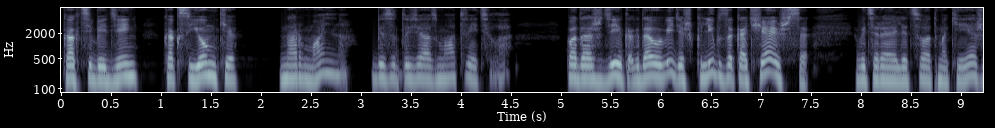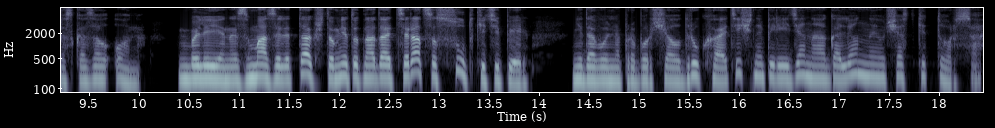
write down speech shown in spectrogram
«Как тебе день? Как съемки? «Нормально», — без энтузиазма ответила. «Подожди, когда увидишь клип, закачаешься!» Вытирая лицо от макияжа, сказал он. «Блин, измазали так, что мне тут надо оттираться сутки теперь!» Недовольно пробурчал друг, хаотично перейдя на оголенные участки торса.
